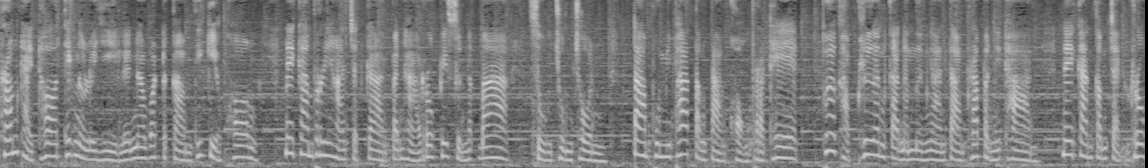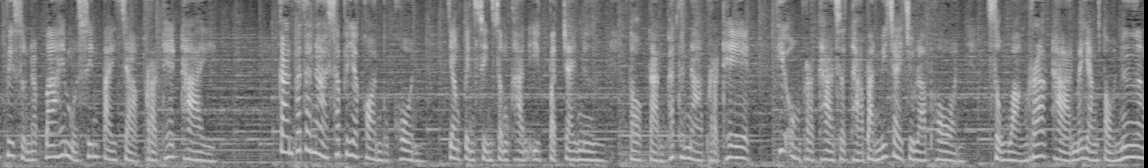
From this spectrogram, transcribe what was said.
พร้อมถ่ายทอดเทคโนโลยีและนวัตกรรมที่เกี่ยวข้อง ในการบริหารจัดการปัญหาโรคพิษสุนัขบ้า สู่ชุมชน ตามภูมิภาคต่างๆ ของประเทศ เพื่อขับเคลื่อนการดำเนินงานตามพระปณิธาน ในการกำจัดโรคพิษสุนัขบ้าให้หมดสิ้นไปจากประเทศไทย การพัฒนาทรัพยากรบุคคลยังเป็นสิ่งสำคัญอีกปัจจัยหนึ่ง ต่อการพัฒนาประเทศ ที่องค์ประธานสถาบันวิจัยจุฬาภรณ์ทรงวางรากฐานมาอย่างต่อเนื่อง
